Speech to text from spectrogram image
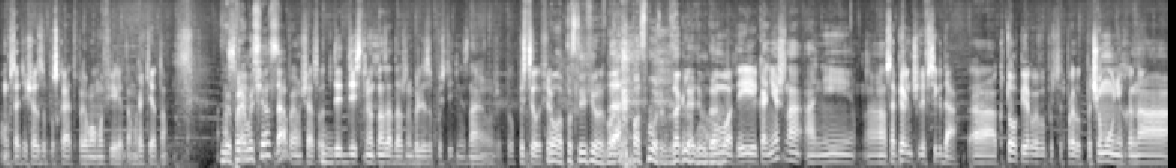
Он, кстати, сейчас запускает в прямом эфире там ракету. Осваивает. прямо сейчас? Да, прямо сейчас. Вот де- 10 минут назад должны были запустить, не знаю, уже пропустил эфир. Ну, ладно, после эфира Да. посмотрим, заглянем, да. Вот, и, конечно, они э, соперничали всегда. Э, кто первый выпустит продукт? Почему у них на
